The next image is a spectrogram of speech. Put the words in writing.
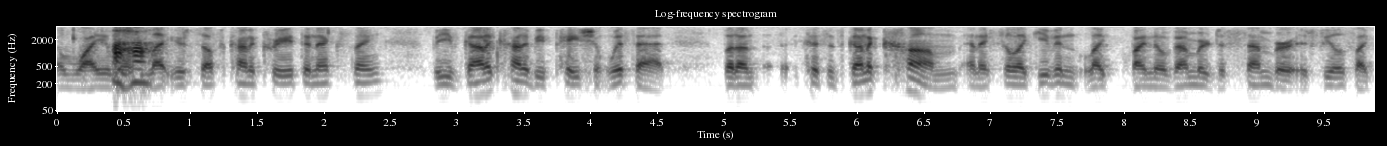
and why you uh-huh. won't let yourself kind of create the next thing. But you've got to kind of be patient with that. But because it's going to come, and I feel like even like by November, December, it feels like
